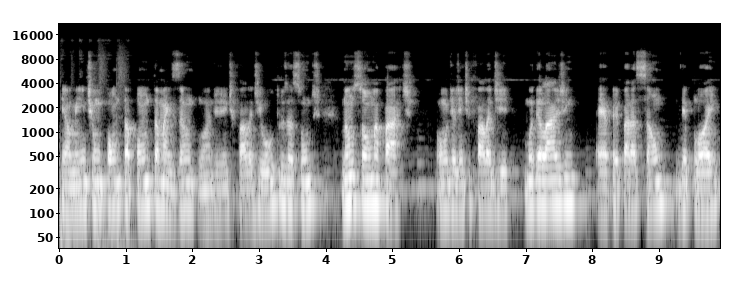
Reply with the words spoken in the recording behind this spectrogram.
realmente um ponta a ponta mais amplo, onde a gente fala de outros assuntos, não só uma parte, onde a gente fala de modelagem, é, preparação, deploy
